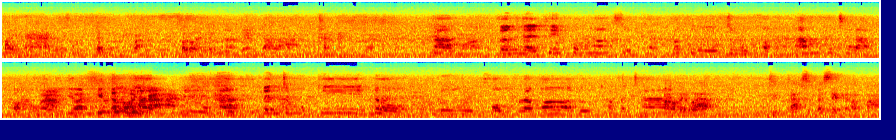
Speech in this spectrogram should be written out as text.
ใบหน้าหรือว่าสมมติจมูกดีกว่าเขาต้องการจมูกเหมือนดาราขั้นไหนดีกว่าที่ ค่ะคุณหมอส่วนใหญ่ที่พบมากสุดค่ะ ก็คือจมูกของอ้ำพัชราภโอ้โหรค่ะยอดคิดตลอดกาลค่ะ เป็นจมูกที่โด่งดูคมแล้วก็ดูธรรมชาติเอาเป็นว่าถึง 90%นะครับปา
